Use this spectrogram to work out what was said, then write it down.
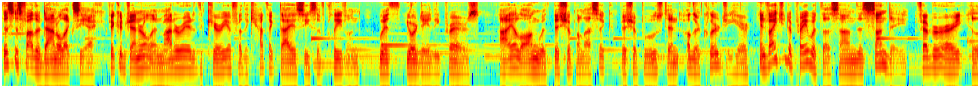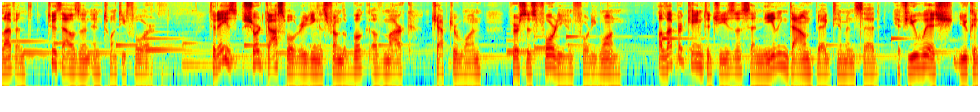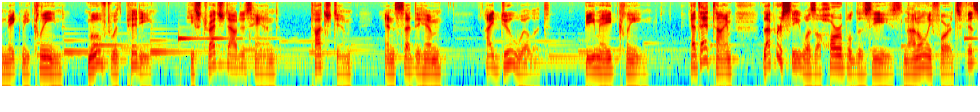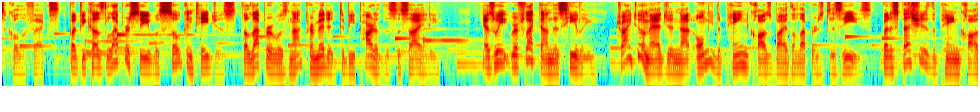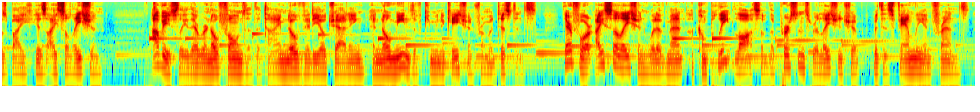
This is Father Don Oleksiak, Vicar General and Moderator of the Curia for the Catholic Diocese of Cleveland, with your daily prayers. I, along with Bishop Malesic, Bishop Woost, and other clergy here, invite you to pray with us on this Sunday, February 11th, 2024. Today's short gospel reading is from the book of Mark, chapter 1, verses 40 and 41. A leper came to Jesus and kneeling down begged him and said, If you wish, you can make me clean. Moved with pity, he stretched out his hand, touched him, and said to him, I do will it. Be made clean. At that time, leprosy was a horrible disease, not only for its physical effects, but because leprosy was so contagious, the leper was not permitted to be part of the society. As we reflect on this healing, Try to imagine not only the pain caused by the leper's disease, but especially the pain caused by his isolation. Obviously, there were no phones at the time, no video chatting, and no means of communication from a distance. Therefore, isolation would have meant a complete loss of the person's relationship with his family and friends,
